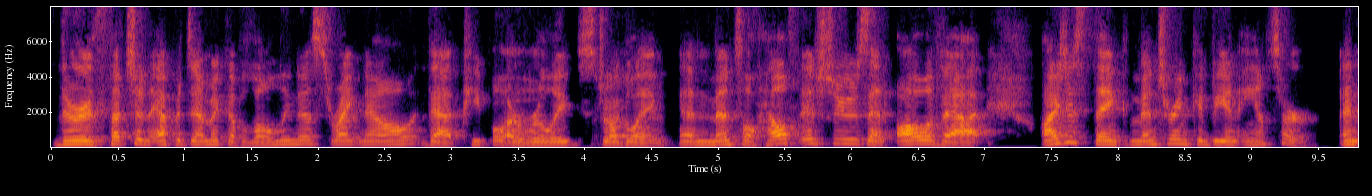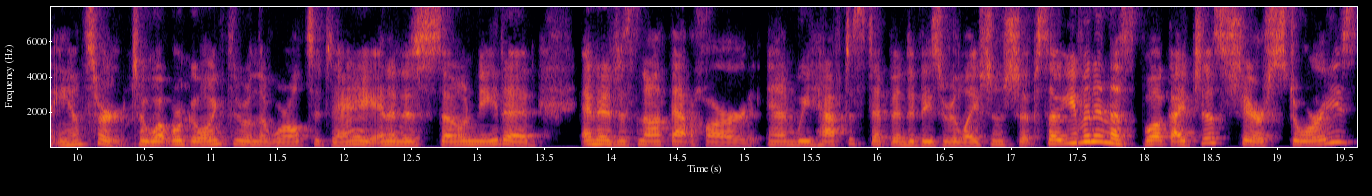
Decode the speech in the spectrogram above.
There is such an epidemic of loneliness right now that people are really struggling and mental health issues and all of that. I just think mentoring can be an answer, an answer to what we're going through in the world today. And it is so needed. And it is not that hard. And we have to step into these relationships. So even in this book, I just share stories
